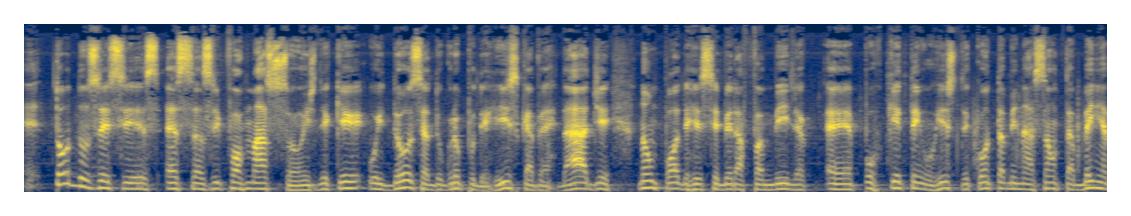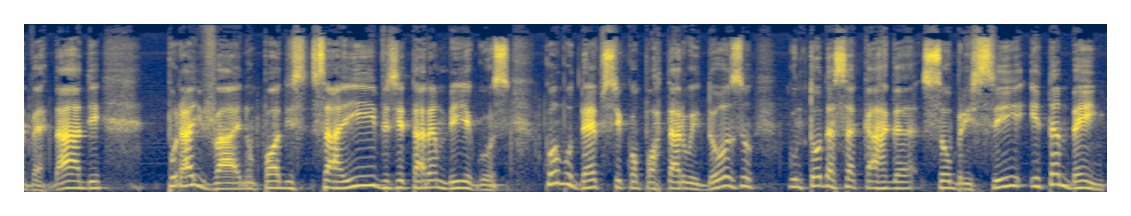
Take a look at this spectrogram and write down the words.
Eh, todas essas informações de que o idoso é do grupo de risco, é verdade, não pode receber a família é, porque tem o risco de contaminação, também é verdade. Por aí vai, não pode sair visitar amigos. Como deve se comportar o idoso com toda essa carga sobre si e também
